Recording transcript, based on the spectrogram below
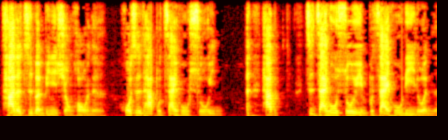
他的资本比你雄厚呢，或是他不在乎输赢，他只在乎输赢，不在乎利润呢，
